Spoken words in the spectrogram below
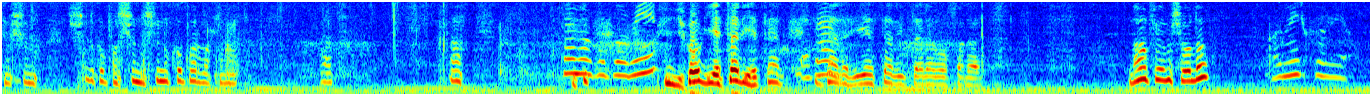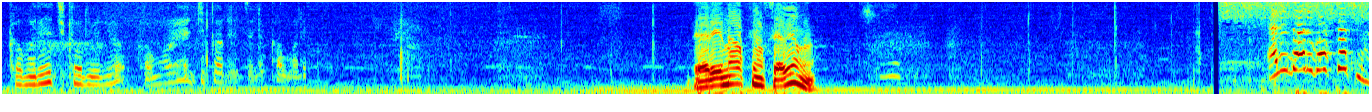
Şunu, şunu kopar, şunu, şunu kopar bakayım. Hadi. Ben o koparayım. Yok yeter yeter. Yeter. Yeter yeter yeter kadar. Ne yapıyormuş oğlum? Kamerayı çıkarıyor. Kameraya çıkarıyor ya. Kameraya çıkarıyor seni kameraya. Dereyi ne yapıyorsun seviyor musun? Elinden gösterme.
